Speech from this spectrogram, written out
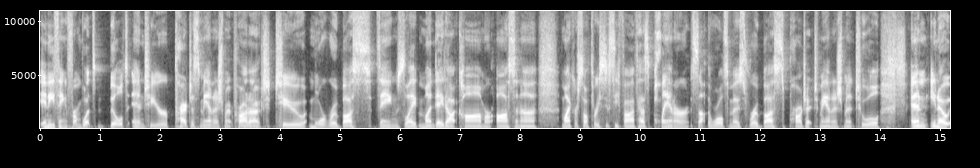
anything from what's built into your practice management product to more robust things like monday.com or asana. Microsoft 365 has planner. It's not the world's most robust project management tool. And you know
